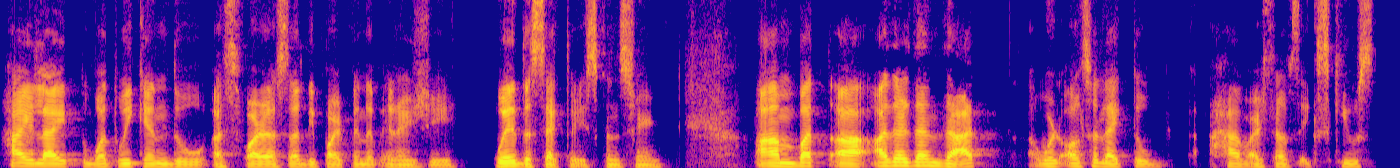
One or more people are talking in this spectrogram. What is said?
highlight what we can do as far as the Department of Energy where the sector is concerned. Um, but uh, other than that, we'd also like to have ourselves excused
